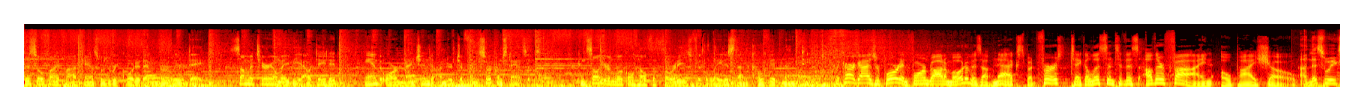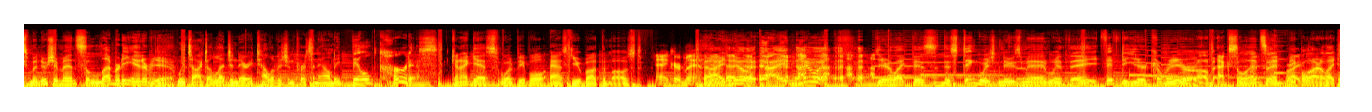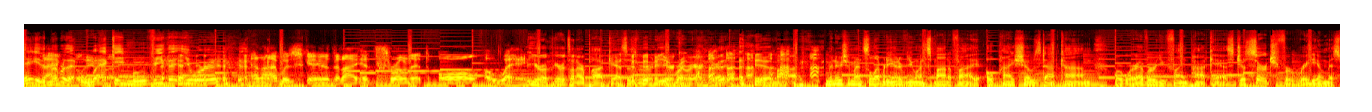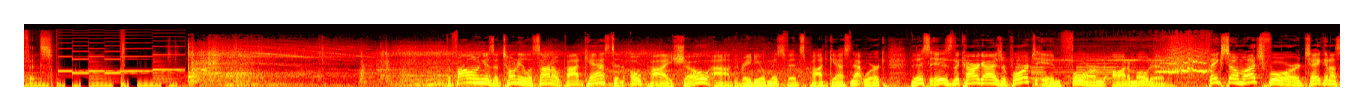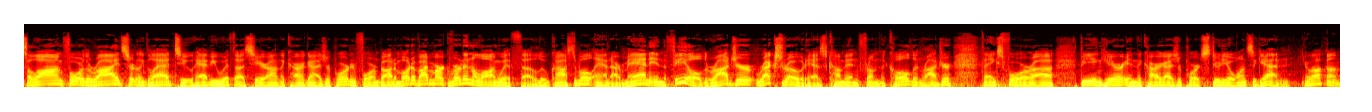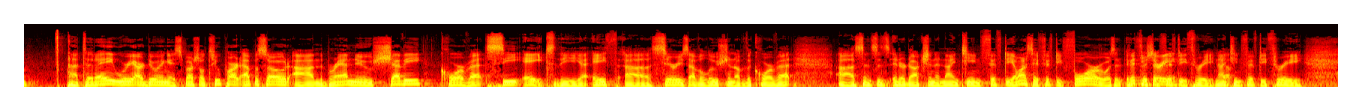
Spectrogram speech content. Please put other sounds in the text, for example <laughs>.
This Opie podcast was recorded at an earlier date. Some material may be outdated and or mentioned under different circumstances. Consult your local health authorities for the latest on COVID-19. The Car Guys Report Informed Automotive is up next, but first, take a listen to this other fine Opie show. On this week's Minutia Men celebrity interview, We talked to legendary television personality Bill Kurtis. can I guess what people ask you about the most? Anchorman. <laughs> I knew it. I knew it. You're like this distinguished newsman with a 50 year career of excellence, and people are like, hey, remember that Exactly wacky movie that you were in? <laughs> and I was scared that I had thrown it all away. Your appearance on our podcast is ruining Yeah, your <laughs> right. career. <laughs> yeah. Uh, Minutia Men Celebrity Interview on Spotify, opishows.com, or wherever you find podcasts. Just search for Radio Misfits. The following is a Tony Lasano podcast, an Opie show on the Radio Misfits Podcast Network. This is the Car Guys Report Informed Automotive. Thanks so much for taking us along for the ride. Certainly glad to have you with us here on the Car Guys Report Informed Automotive. I'm Mark Vernon along with uh, Lou Costable and our man in the field, Roger Rexroad, has come in from the cold. And Roger, thanks for uh, being here in the Car Guys Report studio once again. You're welcome. Uh, today, we are doing a special two part episode on the brand new Chevy Corvette C8, the uh, eighth uh, series evolution of the Corvette. Uh, since its introduction in 1950, I want to say 54, or was it 53? 53? 1953.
